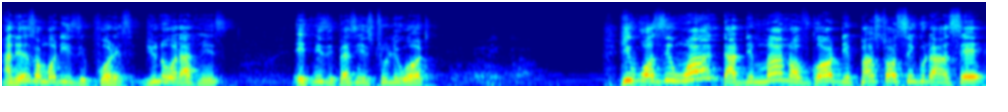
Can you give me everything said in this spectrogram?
and then somebody is the poorest, do you know what that means? It means the person is truly what? He was the one that the man of God, the pastor, singled out and say,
